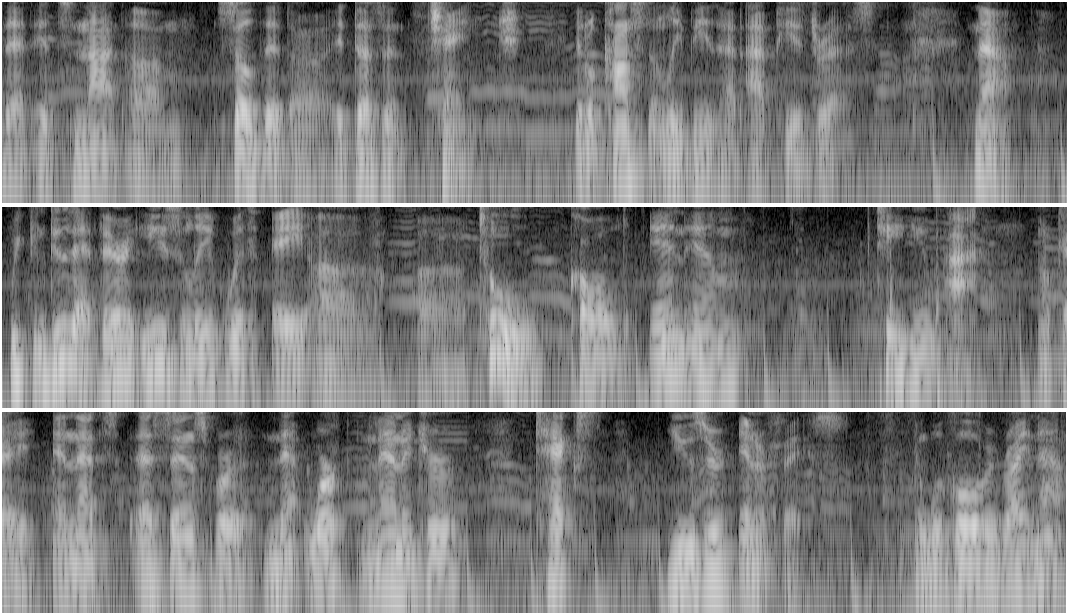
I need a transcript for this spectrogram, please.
that it's not um, so that uh, it doesn't change. It'll constantly be that IP address. Now, we can do that very easily with a uh, uh, tool called NMTUI. Okay, and that's that stands for Network Manager Text User Interface, and we'll go over it right now.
